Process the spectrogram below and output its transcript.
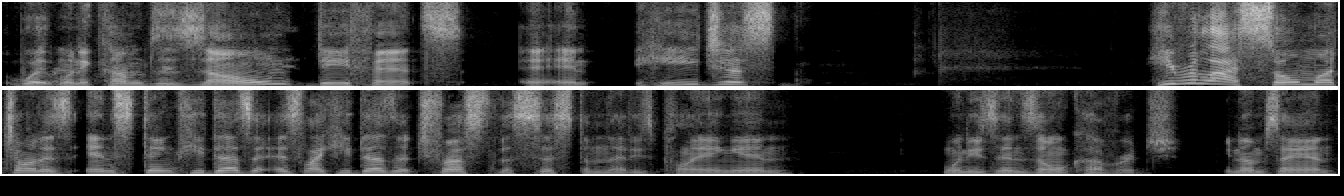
when when it comes to zone defense, and, and he just he relies so much on his instinct. He doesn't. It's like he doesn't trust the system that he's playing in when he's in zone coverage. You know what I'm saying?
